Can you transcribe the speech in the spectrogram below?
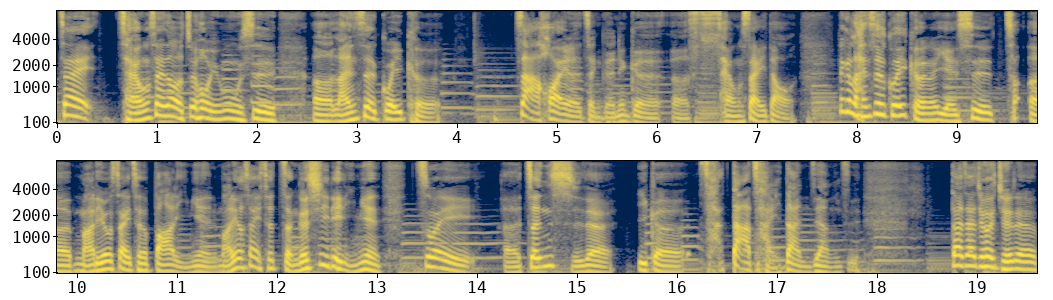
在彩虹赛道的最后一幕是，呃，蓝色龟壳炸坏了整个那个呃彩虹赛道。那个蓝色龟壳呢，也是超呃马里奥赛车八里面马里奥赛车整个系列里面最呃真实的一个彩大彩蛋这样子。大家就会觉得，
